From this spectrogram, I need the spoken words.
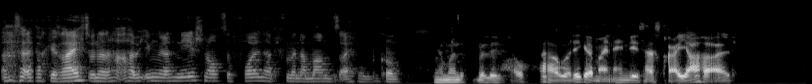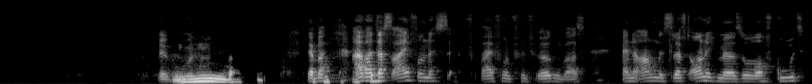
Das hat einfach gereicht und dann ha- habe ich irgendwann gedacht, nee, Schnauze voll, und habe ich von meiner Mom das iPhone bekommen. Ja, man, das überlege ich auch. Aber Digga, mein Handy ist erst drei Jahre alt. Ja, gut. Mhm. Ja, aber, aber das iPhone, das iPhone 5 irgendwas, keine Ahnung, das läuft auch nicht mehr so auf gut.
